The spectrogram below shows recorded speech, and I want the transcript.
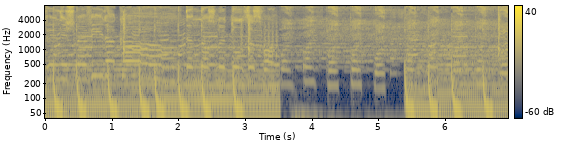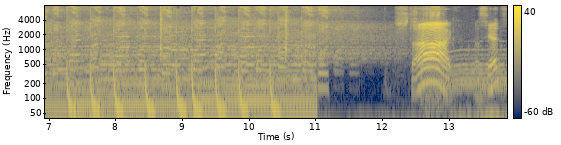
will nicht mehr wiederkommen, denn das mit uns ist vorbei. Stark. Was jetzt?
